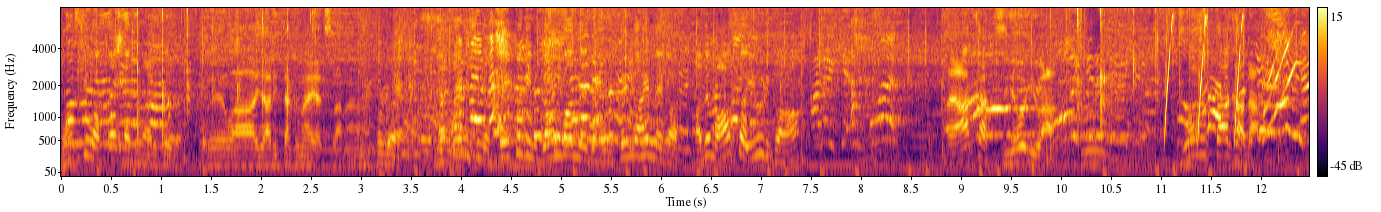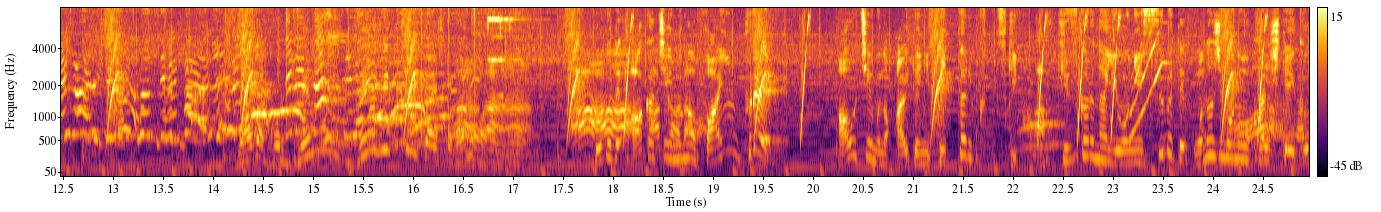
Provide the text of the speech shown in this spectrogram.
わけわかんなくなりそうだよ。これはやりたくないやつだな。そうだよ中西もこういう時に頑張んないとこれ点が入んないから。あでも赤有利かな？あ赤強いわ。ずーっと赤だ。やばいこれ全部全ひっくり返しとかあるのかなここで赤チームがファインプレー青チームの相手にぴったりくっつき気づかれないように全て同じものを返していく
